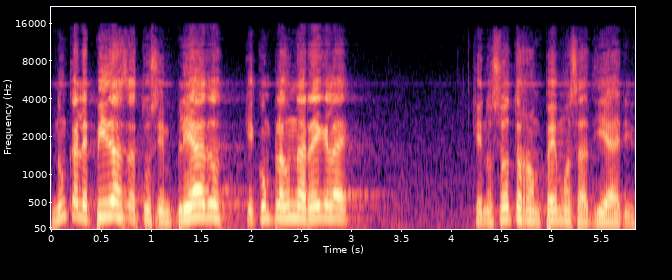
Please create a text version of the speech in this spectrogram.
Nunca le pidas a tus empleados que cumplan una regla que nosotros rompemos a diario.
